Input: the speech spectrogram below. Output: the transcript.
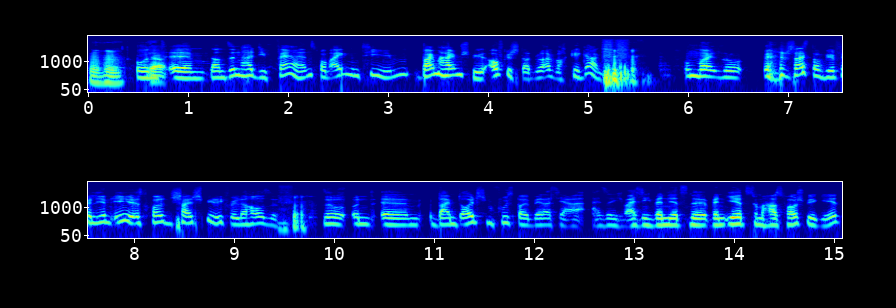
Mhm. Und Ja. ähm, dann sind halt die Fans vom eigenen Team beim Heimspiel aufgestanden und einfach gegangen. und mal so, scheiß drauf, wir verlieren eh, ist voll ein scheiß Spiel, ich will nach Hause. So, und ähm, beim deutschen Fußball wäre das ja, also ich weiß nicht, wenn jetzt eine, wenn ihr jetzt zum HSV-Spiel geht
